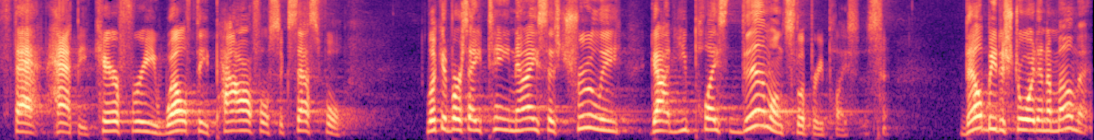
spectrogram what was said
fat, happy, carefree, wealthy, powerful, successful. Look at verse 18. Now he says, Truly, God, you place them on slippery places. They'll be destroyed in a moment.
